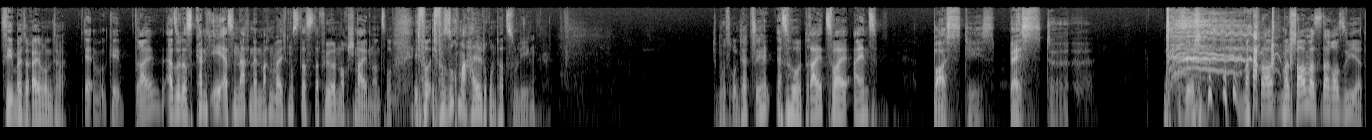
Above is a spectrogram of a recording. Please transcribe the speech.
Zähl bei drei runter. Ja, okay, drei. Also das kann ich eh erst im Nachhinein machen, weil ich muss das dafür noch schneiden und so. Ich, ich versuche mal Halt runterzulegen. Du musst runterzählen. Achso, drei, zwei, eins. Bastis Beste. Mal, schauen, mal schauen, was daraus wird.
